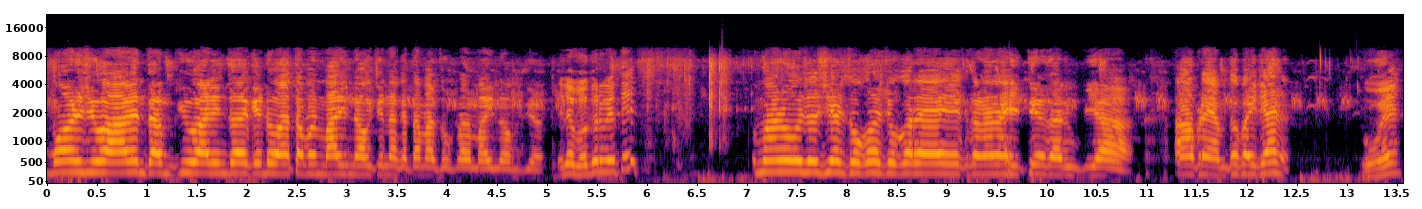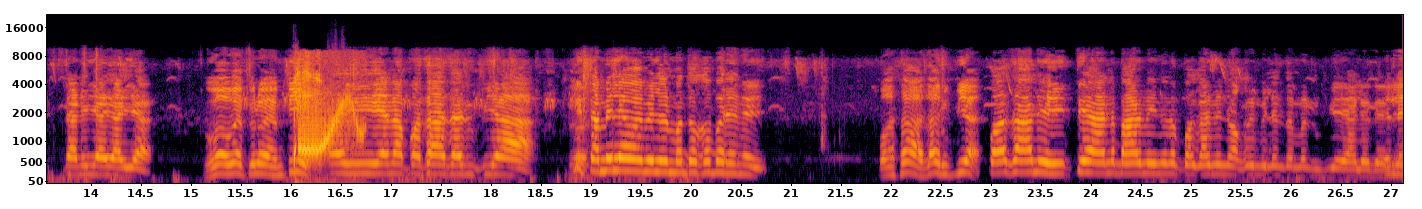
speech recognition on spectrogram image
મોણસું આવે ને ધમકી વાળીને તો કે ડોહા તમને મારી નાખશે ના કે તમારા છોકરા મારી નાખશે એટલે વગર વેતે? મારો જો છોકરા છોકરો છોકરા એક જણાના સિત્તેર હજાર રૂપિયા. આપણે એમ તો ભાઈ રહ્યા ને. હોવે? જાડીયા જાડીયા હોવે હોવે પેલો એમપી. એના પચાસ હજાર રૂપિયા. કે તમે લેવા મેલે મને તો ખબર નહીં. પચાસ હજાર રૂપિયા. પાછા ને સિત્તેર અને બાર મહિનાનો પગારની નોકરી મિલે તમે રૂપિયા આલ્યો એટલે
